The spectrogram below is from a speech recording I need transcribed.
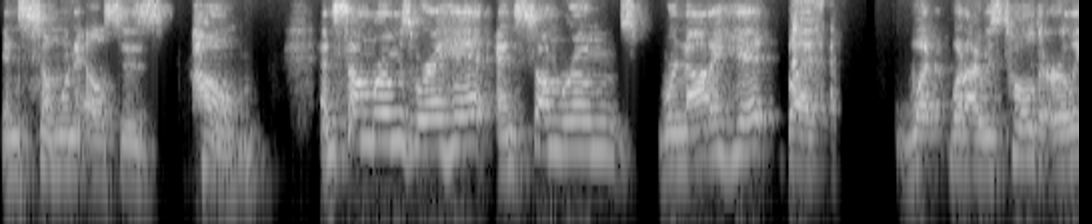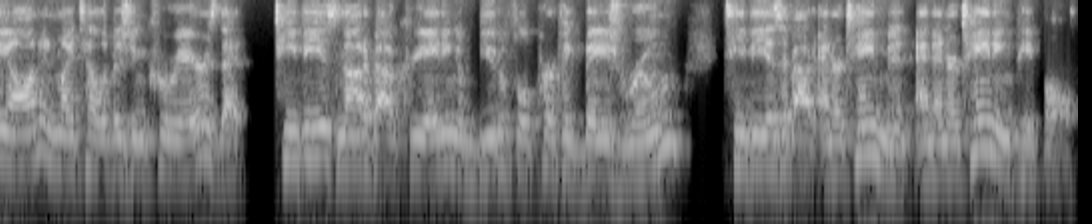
in someone else's home. And some rooms were a hit, and some rooms were not a hit. But what what I was told early on in my television career is that TV is not about creating a beautiful, perfect beige room. TV is about entertainment and entertaining people.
